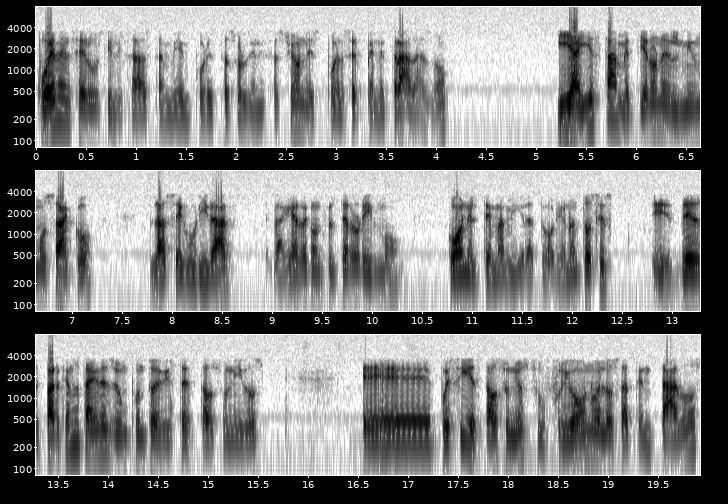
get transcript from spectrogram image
pueden ser utilizadas también por estas organizaciones, pueden ser penetradas, ¿no? Y ahí está, metieron en el mismo saco la seguridad, la guerra contra el terrorismo con el tema migratorio, ¿no? Entonces, eh, partiendo también desde un punto de vista de Estados Unidos, eh, pues sí, Estados Unidos sufrió uno de los atentados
